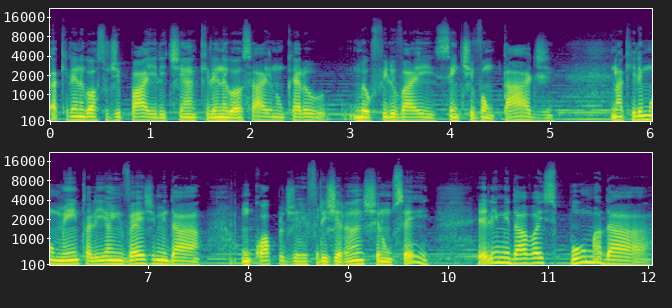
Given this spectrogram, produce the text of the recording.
aquele negócio de pai, ele tinha aquele negócio, ah, eu não quero, meu filho vai sentir vontade. Naquele momento ali, ao invés de me dar um copo de refrigerante, não sei, ele me dava a espuma da,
